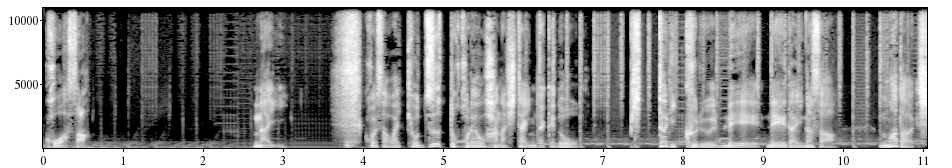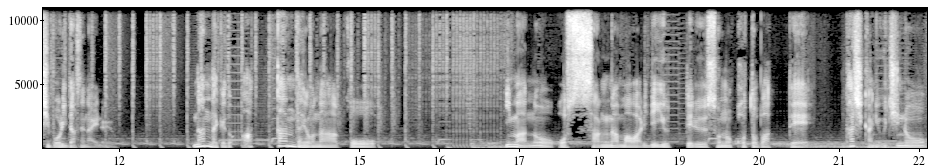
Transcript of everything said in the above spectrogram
怖さ？ない？これさ、今日ずっとこれを話したいんだけど、ぴったり来る例、例題がさ、まだ絞り出せないのよ。なんだけど、あったんだよな、こう。今のおっさんが周りで言ってるその言葉って、確かにうちの、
